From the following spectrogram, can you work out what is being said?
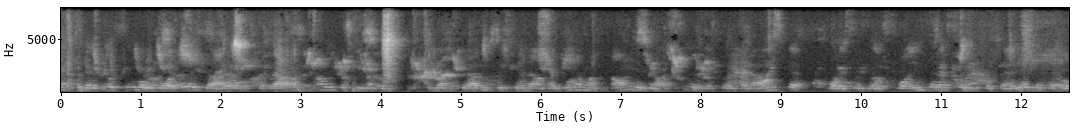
Nekada je bio simbol borbe za radnička prava, ali i poštivanje. Danas radnici su na marginama, a oni u vlasti umjesto za radnike bore se za svoje interese i po period debelo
